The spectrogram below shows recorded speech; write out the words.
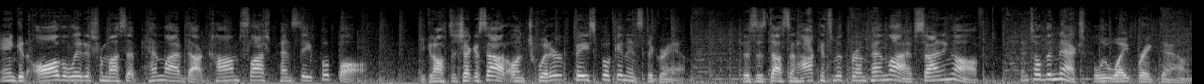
and get all the latest from us at pennlive.com slash Penn State Football. You can also check us out on Twitter, Facebook, and Instagram. This is Dustin Hockensmith from Penn Live signing off until the next Blue White Breakdown.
